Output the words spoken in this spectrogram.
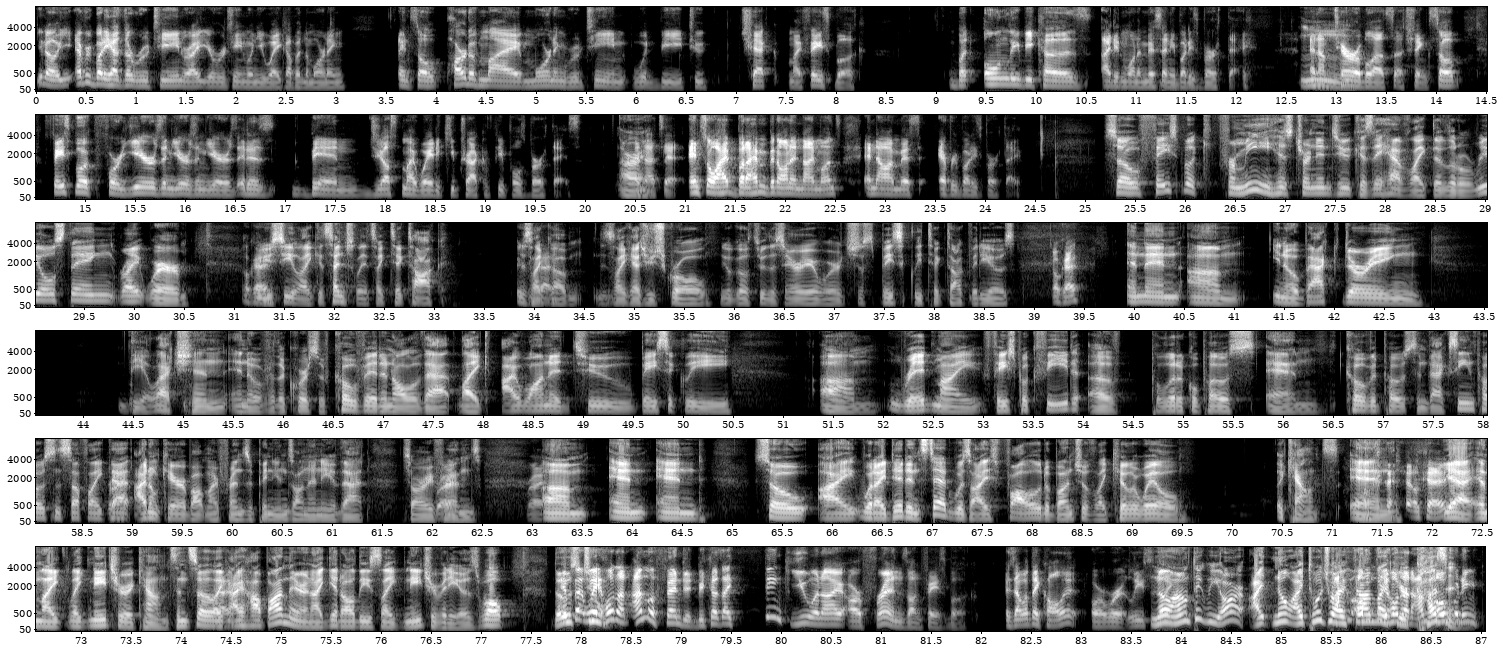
you know, everybody has their routine, right? Your routine when you wake up in the morning, and so part of my morning routine would be to check my Facebook, but only because I didn't want to miss anybody's birthday, and I'm Mm. terrible at such things. So Facebook for years and years and years, it has been just my way to keep track of people's birthdays, All right. and that's it. And so I, but I haven't been on in nine months, and now I miss everybody's birthday. So Facebook for me has turned into because they have like their little reels thing, right? Where where Okay. you see like essentially it's like TikTok is like um it's like as you scroll, you'll go through this area where it's just basically TikTok videos. Okay. And then um, you know, back during the election and over the course of COVID and all of that, like I wanted to basically um rid my Facebook feed of political posts and COVID posts and vaccine posts and stuff like that. I don't care about my friends' opinions on any of that. Sorry, Right. friends. Right. Um, and and so I what I did instead was I followed a bunch of like killer whale accounts and okay. yeah, and like like nature accounts. And so like. I hop on there and I get all these like nature videos. Well, those fact, two wait, hold on. I'm offended because I think you and I are friends on Facebook. Is that what they call it, or we're at least? No, I don't think we are. I no, I told you I I'm found opening- like your on, cousin. opening.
